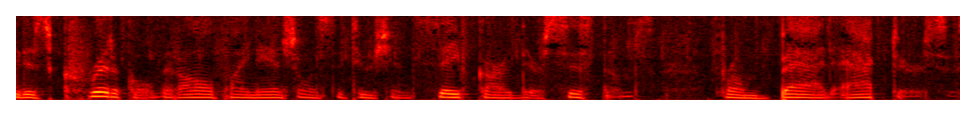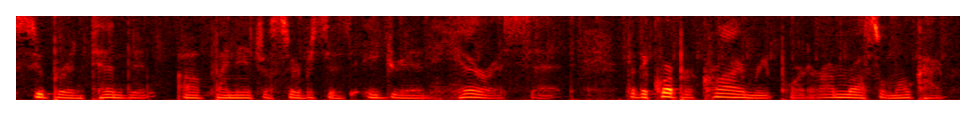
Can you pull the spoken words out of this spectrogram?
It is critical that all financial institutions safeguard their systems from bad actors, Superintendent of Financial Services Adrienne Harris said. For the Corporate Crime Reporter, I'm Russell Mokhiber.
